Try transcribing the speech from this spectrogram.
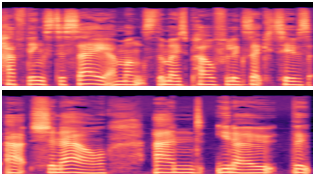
have things to say amongst the most powerful executives at Chanel and, you know, the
